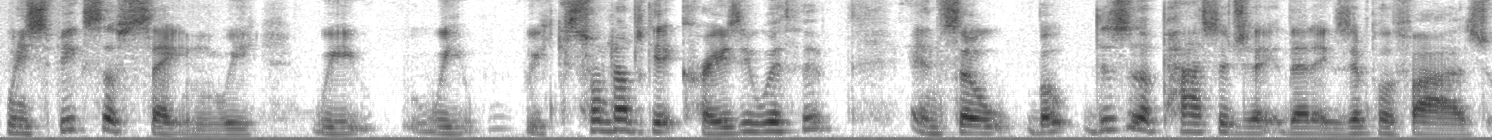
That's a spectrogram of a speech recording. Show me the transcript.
when he speaks of Satan, we we we we sometimes get crazy with it, and so, but this is a passage that, that exemplifies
